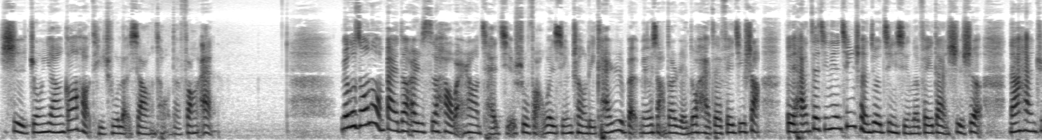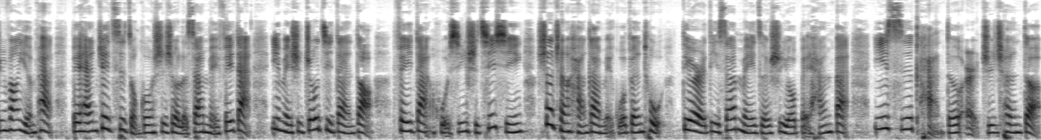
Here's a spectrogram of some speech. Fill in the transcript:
是中央刚好提出。了相同的方案。美国总统拜登二十四号晚上才结束访问行程，离开日本，没有想到人都还在飞机上。北韩在今天清晨就进行了飞弹试射。南韩军方研判，北韩这次总共试射了三枚飞弹，一枚是洲际弹道飞弹火星十七型，射程涵盖美国本土；第二、第三枚则是由北韩版伊斯坎德尔之称的。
